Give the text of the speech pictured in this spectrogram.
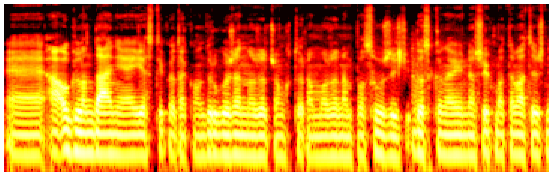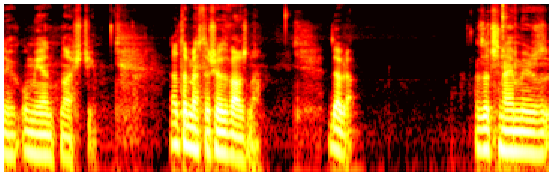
e, a oglądanie jest tylko taką drugorzędną rzeczą, która może nam posłużyć doskonaleniu naszych matematycznych umiejętności. Natomiast też jest ważna. Dobra. Zaczynajmy już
